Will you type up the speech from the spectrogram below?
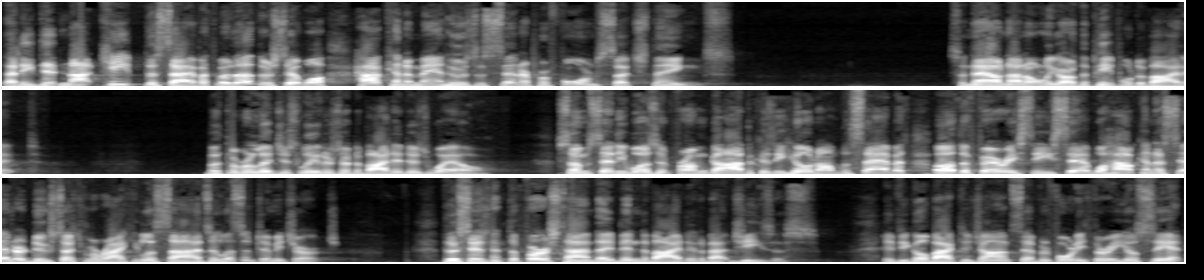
That he did not keep the Sabbath, but others said, well, how can a man who is a sinner perform such things? So now not only are the people divided, but the religious leaders are divided as well. Some said he wasn't from God because he healed on the Sabbath. Other Pharisees said, Well, how can a sinner do such miraculous signs? And listen to me, church. This isn't the first time they've been divided about Jesus. If you go back to John 7 43, you'll see it.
